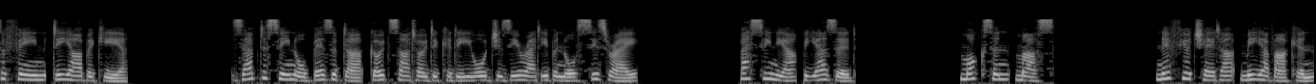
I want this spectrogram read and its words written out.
Safin Diyarbakir Zabdasine or Bezabda Gotsato Dikadi or Jazirat ibn or Cizre Basinia Bayazid Moksin Mus. Nefyocheta Miyavakan.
